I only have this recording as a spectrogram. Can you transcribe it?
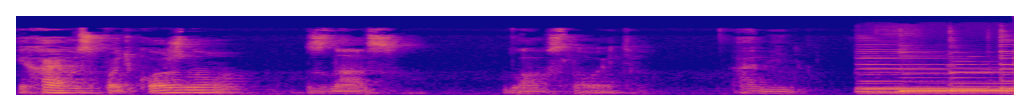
І хай Господь кожного з нас благословить. Амінь.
